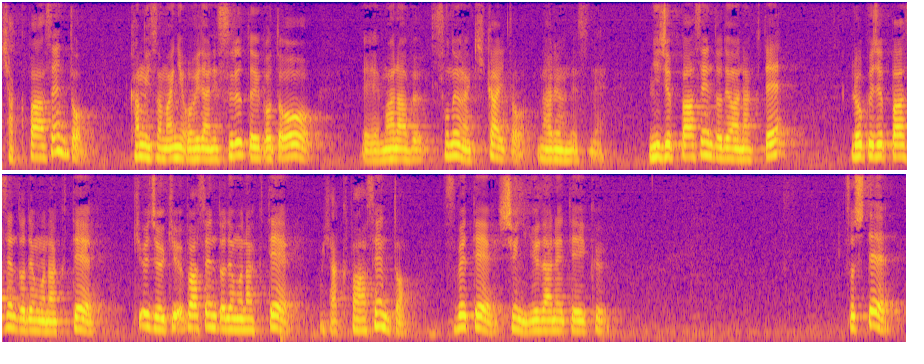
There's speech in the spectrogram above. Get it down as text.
100%神様にお委ねするということを学ぶそのような機会となるんですね。20%ではなくて60%でもなくて99%でもなくて100%全て主に委ねていく。そして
